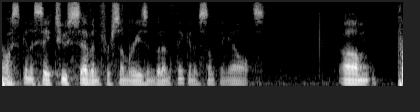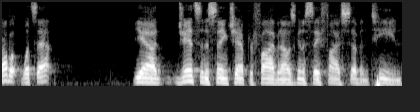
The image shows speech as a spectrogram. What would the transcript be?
I was going to say 2 7 for some reason, but I'm thinking of something else. Um, what's that? Yeah, Jansen is saying chapter 5, and I was going to say 517.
